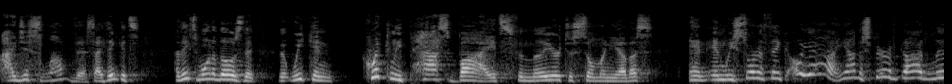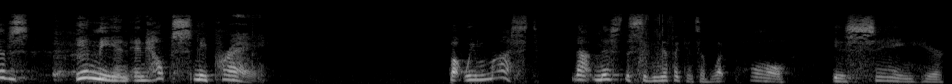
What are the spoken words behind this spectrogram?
I just love this. I think it's, I think it's one of those that, that we can quickly pass by. It's familiar to so many of us. And, and we sort of think, oh, yeah, yeah, the Spirit of God lives in me and, and helps me pray. But we must not miss the significance of what Paul is saying here.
